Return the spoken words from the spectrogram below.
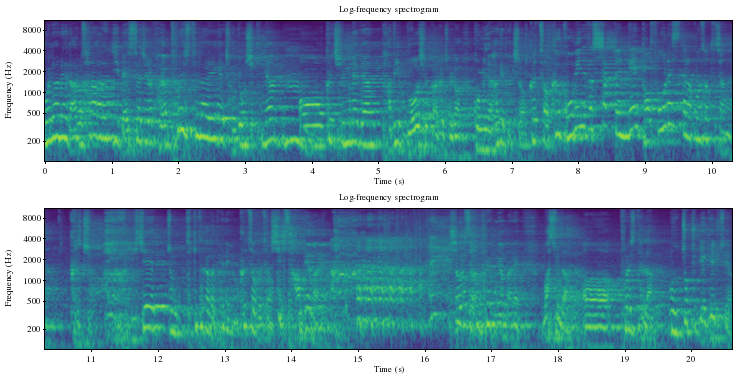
본연의 나로 살아가는 이 메시지를 과연 포레스텔라에게 적용시키면 음. 어, 그 질문에 대한 답이 무엇일까를 저희가 고민을 하게 됐죠. 그렇죠. 그 고민에서 시작된 게 더 포레스텔라 콘서트잖아요. 그렇죠. 아, 이제 좀 티키타카가 되네요. 그쵸, 그쵸. 14회 만에. 14회 공연 만에. 맞습니다. 어, 포레스텔라. 어, 쭉쭉 얘기해 주세요.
